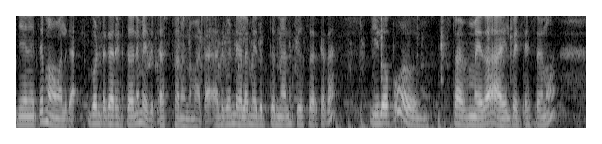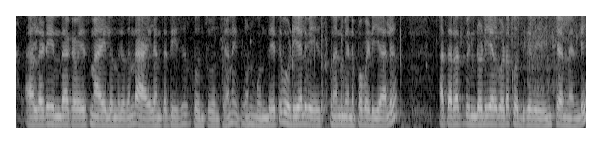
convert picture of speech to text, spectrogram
నేనైతే మామూలుగా గుంట గరిటితోనే మెదిపేస్తానన్నమాట. అదిగోండి ఎలా మెదుపుతున్నానో చూసారు కదా? ఈలోపు స్టవ్ మీద ఆయిల్ పెట్టేశాను. ఆల్రెడీ ఇందాక వేసిన ఆయిల్ ఉంది కదండి. ఆయిల్ అంతా తీసేసి కొంచెం ఉంచాను. ఇదిగోండి ముందైతే వడియాలు వేసుకున్నాను మినప వడియాలు. ఆ తర్వాత పిండి వడియాలు కూడా కొద్దిగా వేయించానండి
